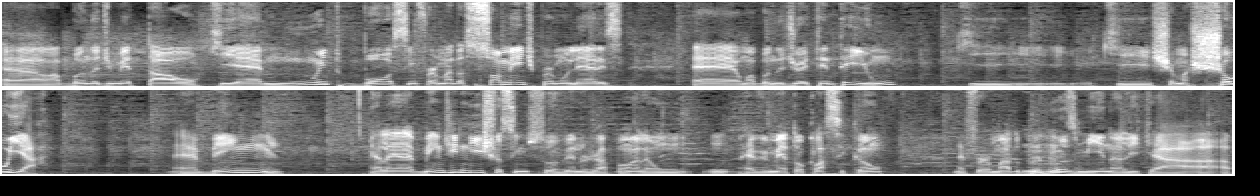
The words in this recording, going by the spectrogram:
É uma banda de metal que é muito boa, assim, formada somente por mulheres. É uma banda de 81 que, que chama Shouya. É bem. Ela é bem de nicho, assim, se você ver no Japão. Ela é um, um heavy metal classicão, né? Formado por duas minas ali, que é a, a- a-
